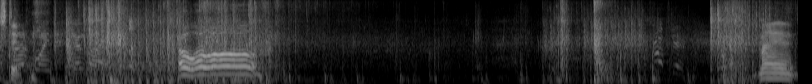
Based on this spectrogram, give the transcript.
Confirming Bastard. next hard point. Stand by. Oh, oh, oh, oh, oh. Man.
